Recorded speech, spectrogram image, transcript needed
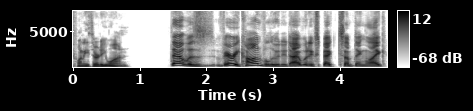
2031 that was very convoluted. I would expect something like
